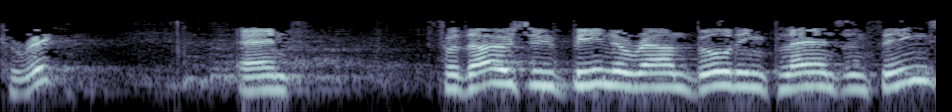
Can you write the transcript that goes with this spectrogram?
Correct? And for those who've been around building plans and things,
